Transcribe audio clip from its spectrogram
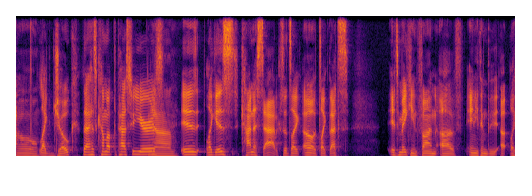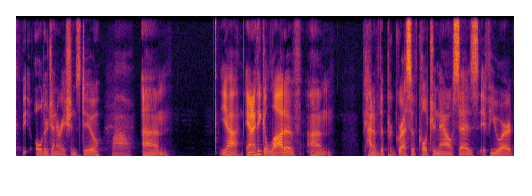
Oh. like joke that has come up the past few years Yeah. is like is kind of sad because it's like oh it's like that's it's making fun of anything the uh, like the older generations do Wow. um yeah and i think a lot of um kind of the progressive culture now says if you are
